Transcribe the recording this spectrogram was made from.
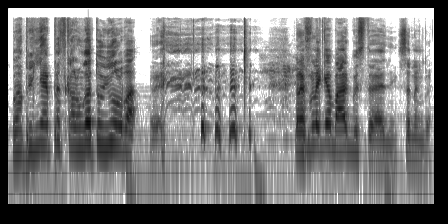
Babi ngepet kalau nggak tuyul, Pak. Refleksnya bagus tuh anjing, seneng gue.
